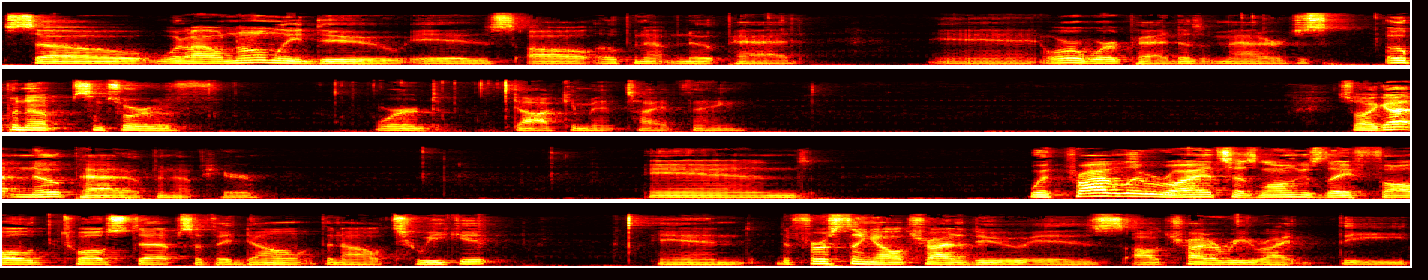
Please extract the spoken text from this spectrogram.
So what I'll normally do is I'll open up Notepad and or WordPad, doesn't matter. Just open up some sort of Word document type thing. So I got Notepad open up here. And with private label rights, as long as they follow 12 steps, if they don't, then I'll tweak it. And the first thing I'll try to do is I'll try to rewrite the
